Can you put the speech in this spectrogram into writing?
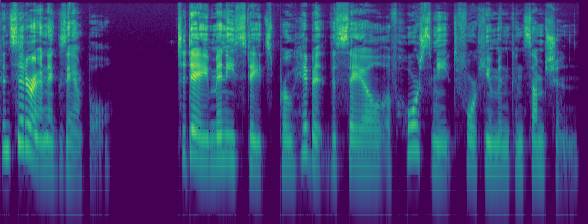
Consider an example. Today, many states prohibit the sale of horse meat for human consumption.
